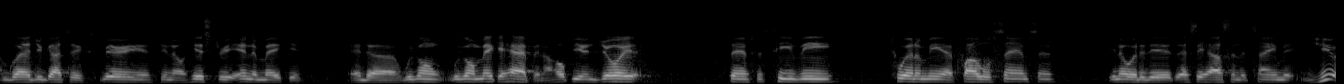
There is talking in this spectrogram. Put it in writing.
I'm glad you got to experience, you know, history in the making. And uh, we're going we're gonna make it happen. I hope you enjoy it. Sampson's TV, Twitter me at follow Samson. You know what it is, S.E. House Entertainment. Yeah.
